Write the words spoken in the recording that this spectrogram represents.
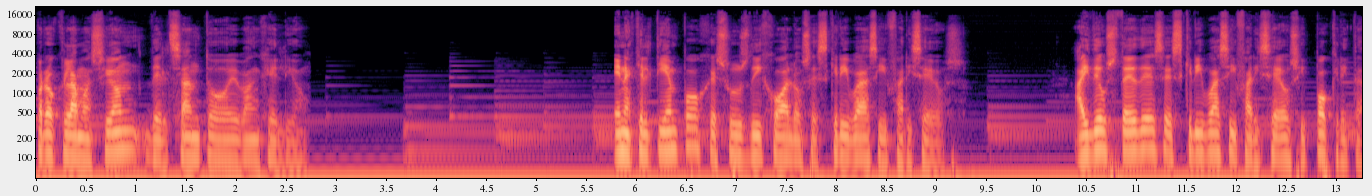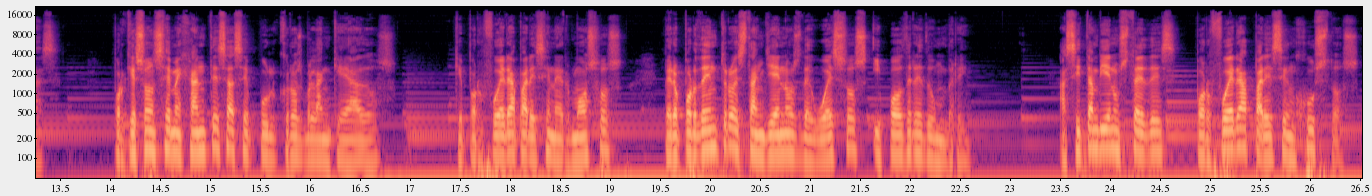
Proclamación del Santo Evangelio En aquel tiempo Jesús dijo a los escribas y fariseos, Hay de ustedes, escribas y fariseos hipócritas, porque son semejantes a sepulcros blanqueados, que por fuera parecen hermosos, pero por dentro están llenos de huesos y podredumbre. Así también ustedes por fuera parecen justos,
